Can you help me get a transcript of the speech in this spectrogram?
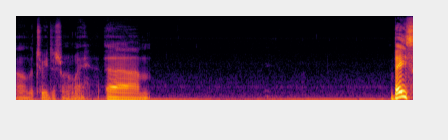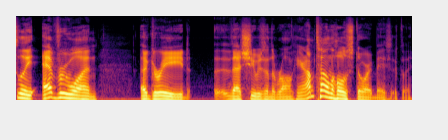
oh, the tweet just went away. Um, basically, everyone agreed uh, that she was in the wrong here. I'm telling the whole story basically.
